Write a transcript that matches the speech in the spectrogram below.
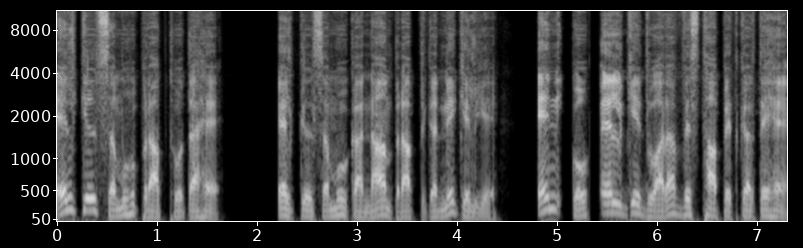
एल्किल समूह प्राप्त होता है। एल्किल समूह का नाम प्राप्त करने के लिए एन को एल के द्वारा विस्थापित करते हैं।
